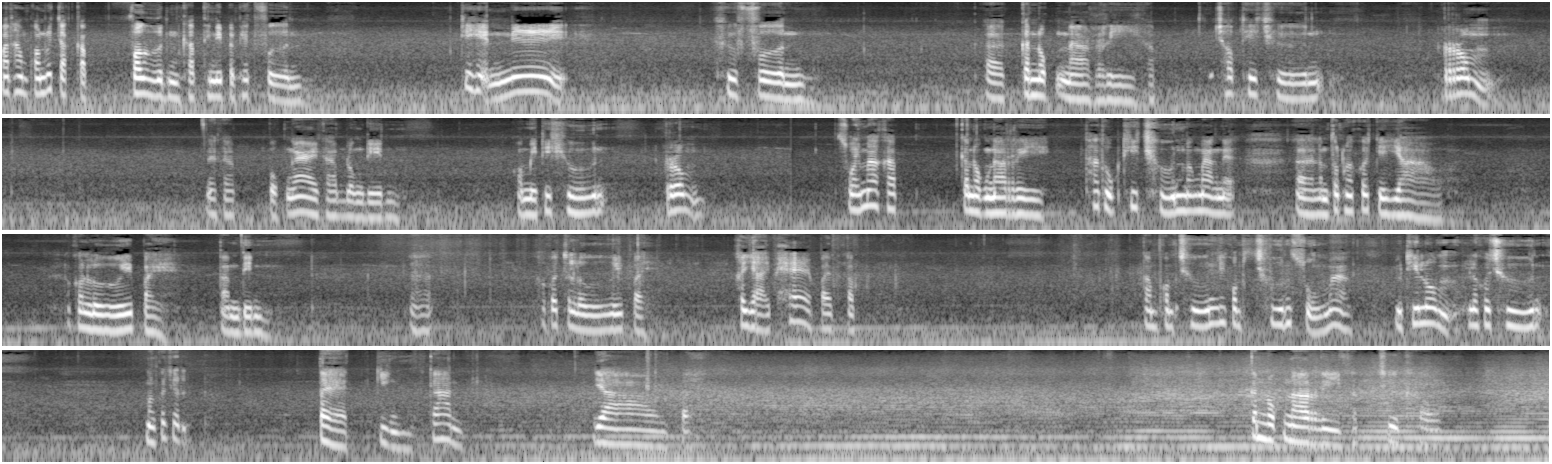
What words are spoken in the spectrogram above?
มาทำความรู้จักกับเฟิร์นครับที่นี่ประเภทเฟิร์นที่เห็นนี่คือเฟิร์นกนกนารีครับ ชอบที่ชื้น ร่ม นะครับปลูกง่ายครับลงดินพอมีที่ชื้น ร่ม สวยมากครับกนกนารี ถ้าถูกที่ชื้นมาก ๆ เนี่ย ลำต้นเขาก็จะยาว แล้วก็เลื้อยไปตามดินนะฮะเขาก็จะเลื้อยไป ขยายแพร่ไปครับตามความชื้นที่ความชื้นสูงมาก อยู่ที่ร่มแล้วก็ชื้น มันก็จะแตกกิ่งก้าน ยาวไป กนกนารีครับ ชื่อเขา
